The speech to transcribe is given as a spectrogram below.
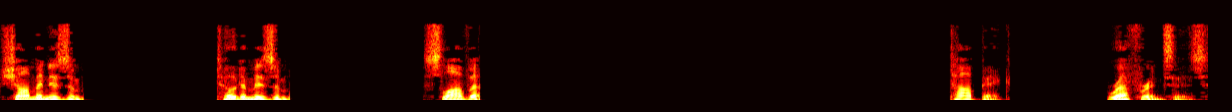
Shamanism Totemism Slava. References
